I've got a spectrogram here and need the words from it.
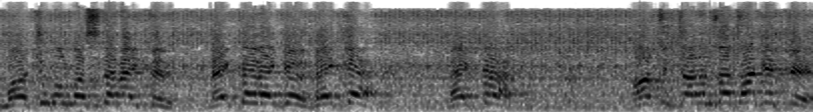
mahkum olması demektir. Bekle ve gör, bekle. Bekle. Artık canımıza tak etti.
